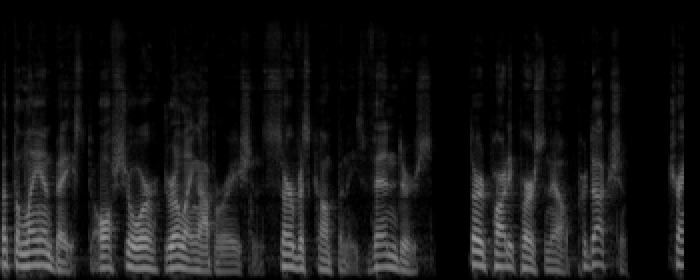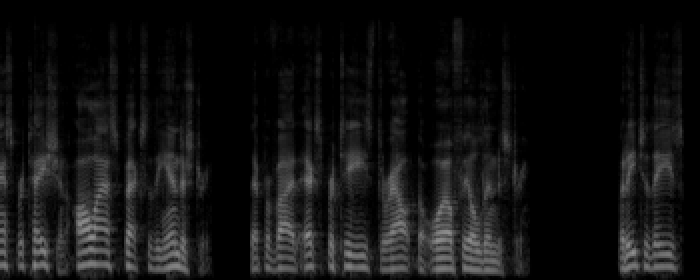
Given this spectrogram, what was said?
but the land based, offshore drilling operations, service companies, vendors, third party personnel, production, transportation, all aspects of the industry that provide expertise throughout the oil field industry. But each of these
